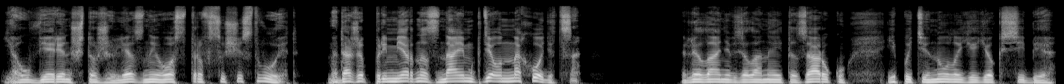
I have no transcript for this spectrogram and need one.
Я уверен, что Железный остров существует. Мы даже примерно знаем, где он находится». Лиланя взяла Нейта за руку и потянула ее к себе,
